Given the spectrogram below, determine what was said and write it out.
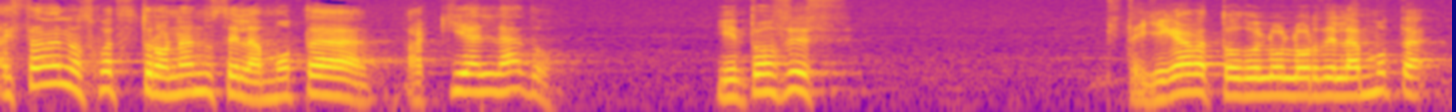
estaban los cuates tronándose la mota aquí al lado. Y entonces pues, te llegaba todo el olor de la mota.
